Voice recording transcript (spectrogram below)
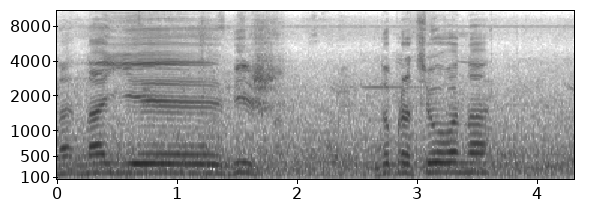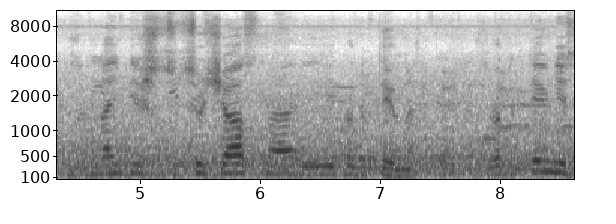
на- найбільш допрацьована, найбільш сучасна і продуктивна. Продуктивність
